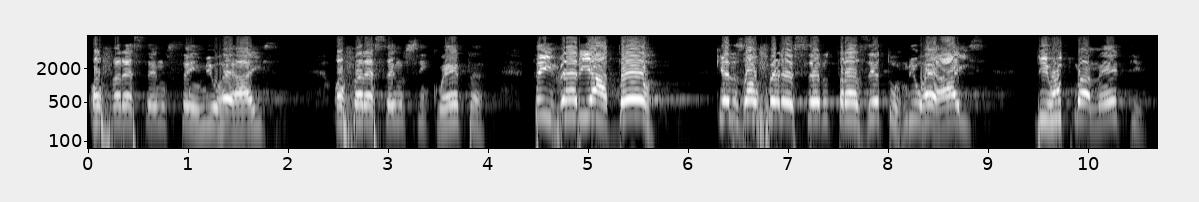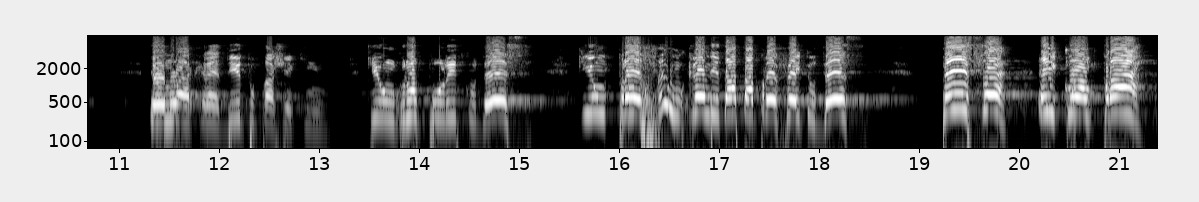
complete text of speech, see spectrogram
oferecendo 100 mil reais, oferecendo 50. Tem vereador que eles ofereceram 300 mil reais de ultimamente. Eu não acredito, Pachequinho, que um grupo político desse, que um, prefe... um candidato a prefeito desse, pensa em comprar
